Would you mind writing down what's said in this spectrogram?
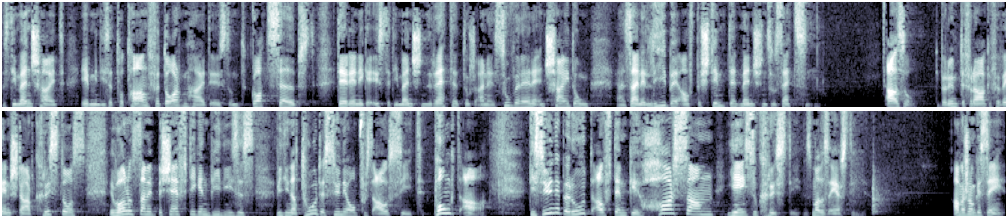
dass die Menschheit eben in dieser totalen Verdorbenheit ist und Gott selbst derjenige ist, der die Menschen rettet durch eine souveräne Entscheidung, äh, seine Liebe auf bestimmte Menschen zu setzen. Also, die berühmte Frage, für wen starb Christus? Wir wollen uns damit beschäftigen, wie, dieses, wie die Natur des Sühneopfers aussieht. Punkt A. Die Sühne beruht auf dem Gehorsam Jesu Christi. Das ist mal das Erste hier. Haben wir schon gesehen.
